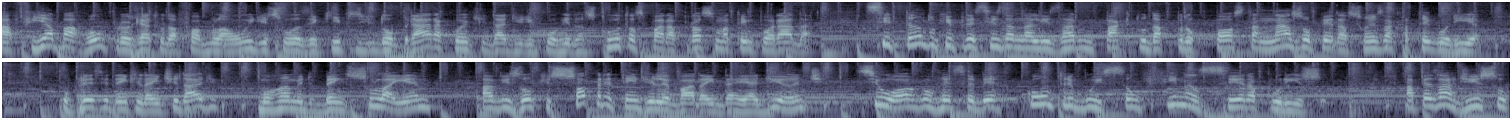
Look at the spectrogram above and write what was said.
A FIA barrou o projeto da Fórmula 1 e de suas equipes de dobrar a quantidade de corridas curtas para a próxima temporada, citando que precisa analisar o impacto da proposta nas operações da categoria. O presidente da entidade, Mohamed Ben Sulayem, avisou que só pretende levar a ideia adiante se o órgão receber contribuição financeira por isso. Apesar disso,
